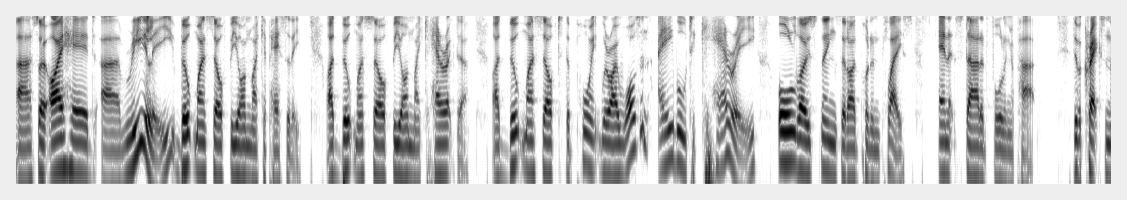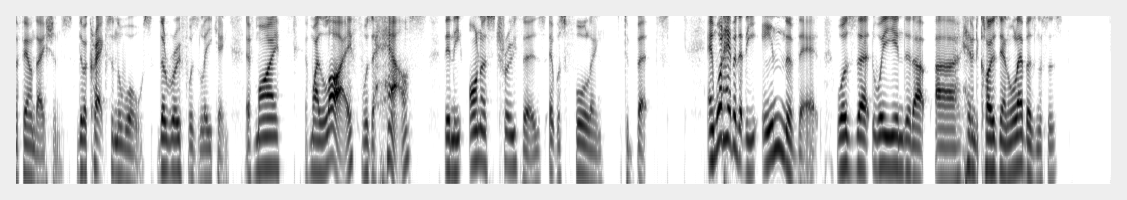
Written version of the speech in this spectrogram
Uh, so I had uh, really built myself beyond my capacity. I'd built myself beyond my character. I'd built myself to the point where I wasn't able to carry all those things that I'd put in place, and it started falling apart. There were cracks in the foundations. There were cracks in the walls. The roof was leaking. If my if my life was a house, then the honest truth is it was falling to bits. And what happened at the end of that was that we ended up uh, having to close down all our businesses.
